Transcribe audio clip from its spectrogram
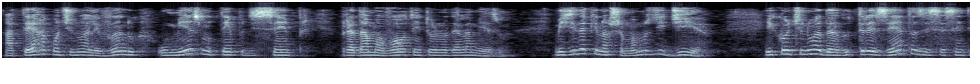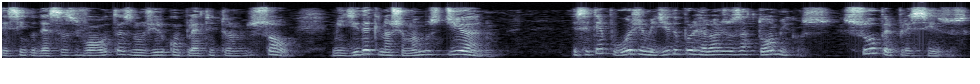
A Terra continua levando o mesmo tempo de sempre para dar uma volta em torno dela mesma, medida que nós chamamos de dia, e continua dando 365 dessas voltas num giro completo em torno do Sol, medida que nós chamamos de ano. Esse tempo hoje é medido por relógios atômicos, super precisos,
